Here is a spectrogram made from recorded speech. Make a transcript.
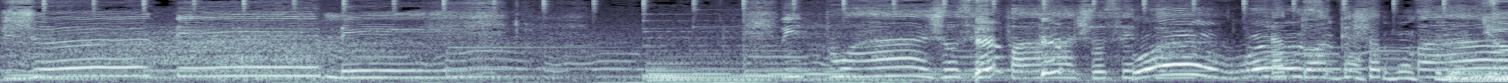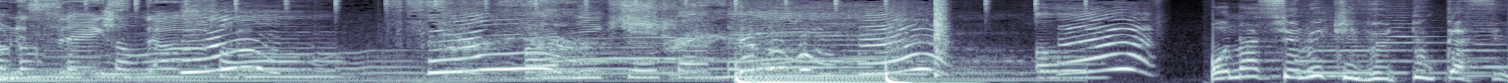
Je t'aimais. Je sais pas, je sais pas. C'est à toi que je parle. Paniquer ta mère. On a celui qui veut tout casser.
